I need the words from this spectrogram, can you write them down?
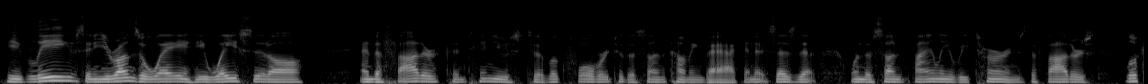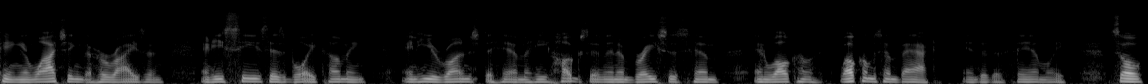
he leaves and he runs away and he wastes it all. And the father continues to look forward to the son coming back. And it says that when the son finally returns, the father's looking and watching the horizon and he sees his boy coming and he runs to him and he hugs him and embraces him and welcome, welcomes him back into the family. So,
